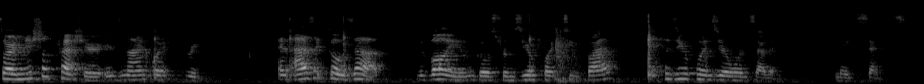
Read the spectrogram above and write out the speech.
So our initial pressure is 9.3. And as it goes up, the volume goes from 0.25 to 0.017. Makes sense.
